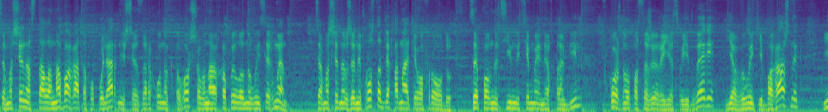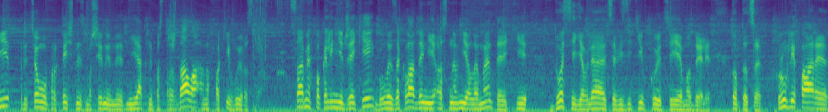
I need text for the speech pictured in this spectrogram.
Ця машина стала набагато популярніше за рахунок того, що вона охопила новий сегмент. Ця машина вже не просто для фанатів офроуду, це повноцінний сімейний автомобіль. В кожного пасажира є свої двері, є великий багажник, і при цьому практичність машини не- ніяк не постраждала, а навпаки виросла. Саме в поколінні JK були закладені основні елементи, які досі являються візитівкою цієї моделі. Тобто це круглі фари,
